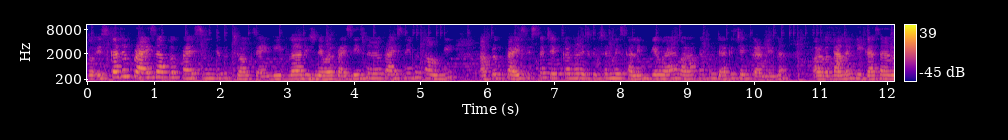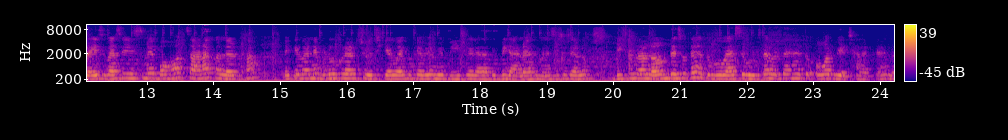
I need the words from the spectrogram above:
तो इसका जो प्राइस है, आप लोग प्राइस सुन के तो चौक जाएँगे। इतना रिजनेबल प्राइस है। इसमें मैं प्राइस नहीं बताऊँगी। आप लोग प्राइस इसका चेक करना डिस्क्रिप्शन में इसका लिंक दिया हुआ है। वहाँ पे आप लोग जाके चेक कर लेना और बताना कि कैसा लग रहा है। इस वैसे इसमें बहुत सारा कलर था। लेकिन मैंने ब्लू कलर चूज़ किया हुआ है क्योंकि अभी हमें बीच वगैरह पे भी जाना है तो मैंने सोचा चलो बीच में थोड़ा लॉन्ग ड्रेस होता है तो वो वैसे उड़ता उड़ता है तो और भी अच्छा लगता है ना।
